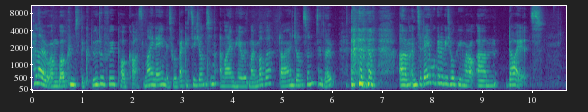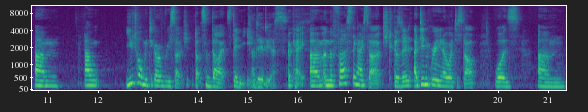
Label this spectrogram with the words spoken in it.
Hello and welcome to the Caboodle Food Podcast. My name is Rebecca C. Johnson and I'm here with my mother, Diane Johnson. Hello. Um, and today we're going to be talking about um, diets. Um, now, you told me to go and research some diets, didn't you? I did, yes. Okay, um, and the first thing I searched, because I I didn't really know where to start, was um,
